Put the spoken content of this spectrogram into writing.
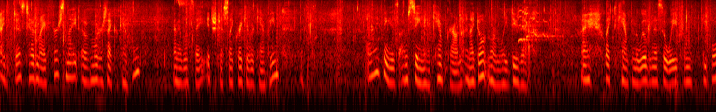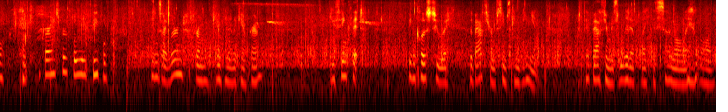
I just had my first night of motorcycle camping, and I will say it's just like regular camping. Only thing is, I'm staying in a campground, and I don't normally do that. I like to camp in the wilderness away from people, and campgrounds are full of people. Things I learned from camping in a campground. You think that being close to a, the bathroom seems convenient, that bathroom is lit up like the sun all night long.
